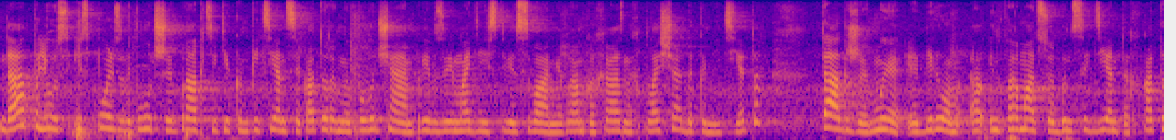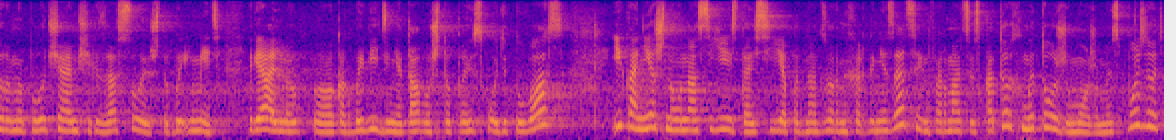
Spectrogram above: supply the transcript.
да, плюс использовать лучшие практики, компетенции, которые мы получаем при взаимодействии с вами в рамках разных площадок комитетов. Также мы э, берем э, информацию об инцидентах, которые мы получаем через ОСОИ, чтобы иметь реальное э, как бы, видение того, что происходит у вас – и, конечно, у нас есть досье поднадзорных организаций, информацию с которых мы тоже можем использовать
